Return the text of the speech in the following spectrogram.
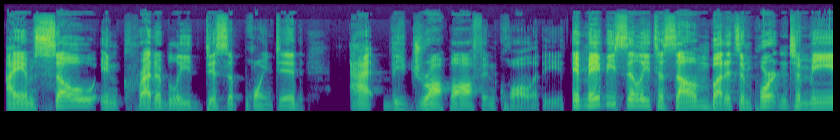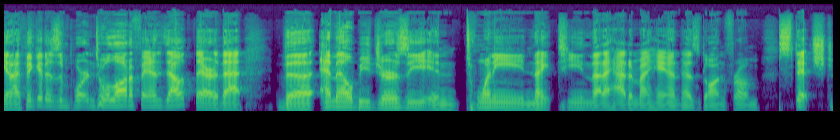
I am so incredibly disappointed at the drop off in quality. It may be silly to some, but it's important to me. And I think it is important to a lot of fans out there that the MLB jersey in 2019 that I had in my hand has gone from stitched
